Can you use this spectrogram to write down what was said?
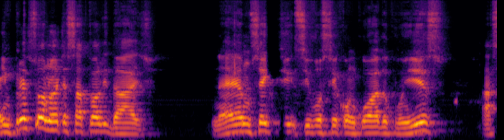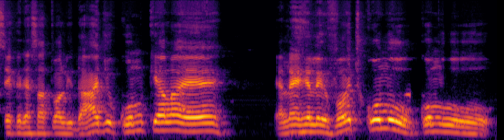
É impressionante essa atualidade. Né? Eu não sei se você concorda com isso, acerca dessa atualidade, como que ela é, ela é relevante como, como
